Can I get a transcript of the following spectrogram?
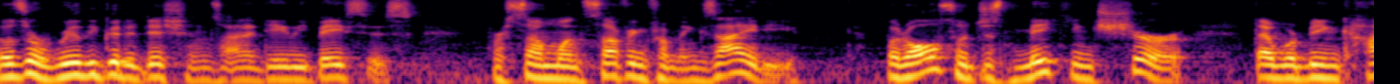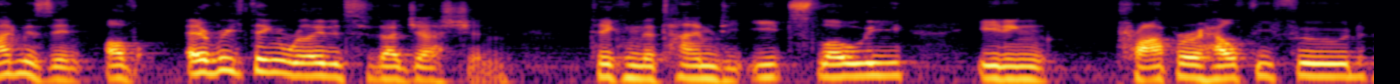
Those are really good additions on a daily basis for someone suffering from anxiety, but also just making sure that we're being cognizant of everything related to digestion, taking the time to eat slowly, eating proper healthy food,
